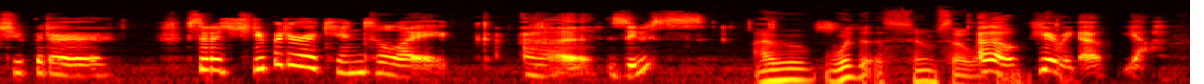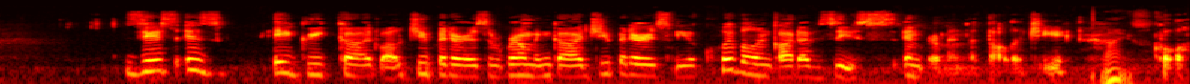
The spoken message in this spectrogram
Jupiter? So is Jupiter akin to like uh Zeus? I would assume so. Like, Oh, here we go. Yeah. Zeus is a Greek god, while Jupiter is a Roman god. Jupiter is the equivalent god of Zeus in Roman mythology. nice. Cool.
